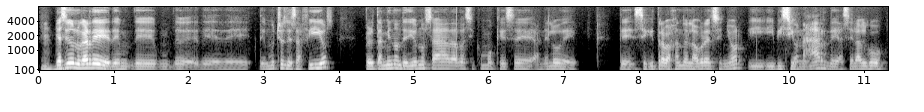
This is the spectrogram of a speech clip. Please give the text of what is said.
y ha sido un lugar de, de, de, de, muchos desafíos, pero también donde Dios nos ha dado así como que ese anhelo de, de seguir trabajando en la obra del Señor y, visionar, de hacer algo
